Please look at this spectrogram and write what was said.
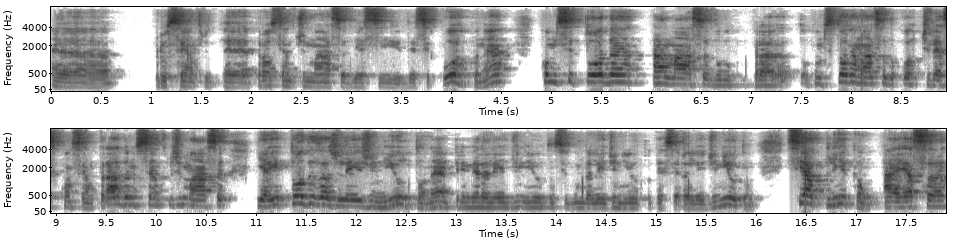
é, para o centro, é, centro de massa desse, desse corpo, né, como se toda a massa do pra, como se toda a massa do corpo tivesse concentrada no centro de massa. E aí todas as leis de Newton, né, primeira lei de Newton, segunda lei de Newton, terceira lei de Newton, se aplicam a essa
